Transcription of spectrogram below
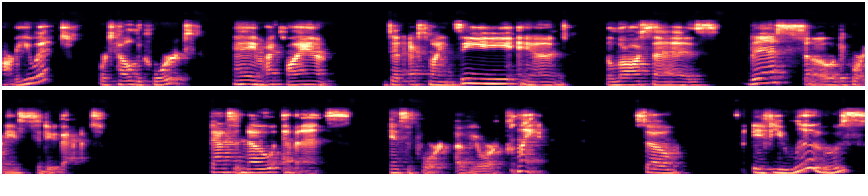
argue it or tell the court, hey, my client did X, Y, and Z, and the law says this, so the court needs to do that. That's no evidence in support of your claim. So if you lose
